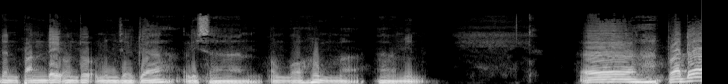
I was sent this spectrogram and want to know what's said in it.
dan pandai untuk menjaga lisan. Allahumma amin. Uh, pada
